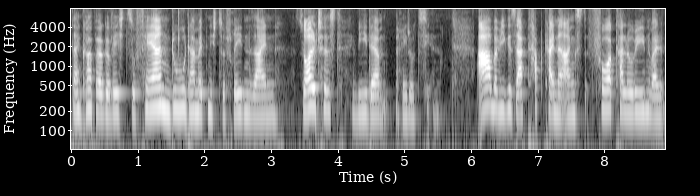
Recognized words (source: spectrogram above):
dein Körpergewicht, sofern du damit nicht zufrieden sein solltest, wieder reduzieren. Aber wie gesagt, hab keine Angst vor Kalorien, weil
